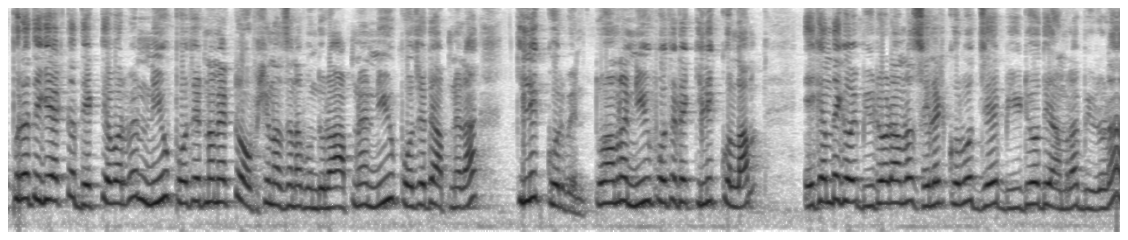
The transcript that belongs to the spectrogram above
উপরে দিকে একটা দেখতে পারবেন নিউ প্রজেক্ট নামে একটা অপশন আছে না বন্ধুরা, আপনার নিউ প্রজেক্টে আপনারা ক্লিক করবেন। তো আমরা নিউ প্রজেক্টে ক্লিক করলাম। এখান থেকে ওই ভিডিওটা আমরা সিলেক্ট করব, যে ভিডিও দিয়ে আমরা ভিডিওটা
